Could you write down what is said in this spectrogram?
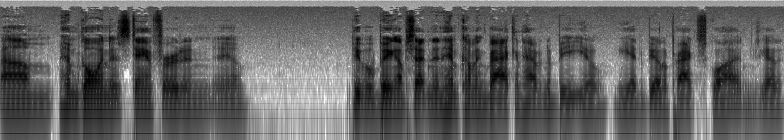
um, him going to Stanford, and you know people being upset, and then him coming back and having to be, you know, he had to be on the practice squad, and he's got to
